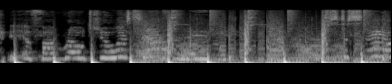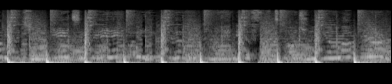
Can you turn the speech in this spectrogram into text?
If I wrote you a symphony, just to say how much you mean to me. If I told you you were beautiful.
